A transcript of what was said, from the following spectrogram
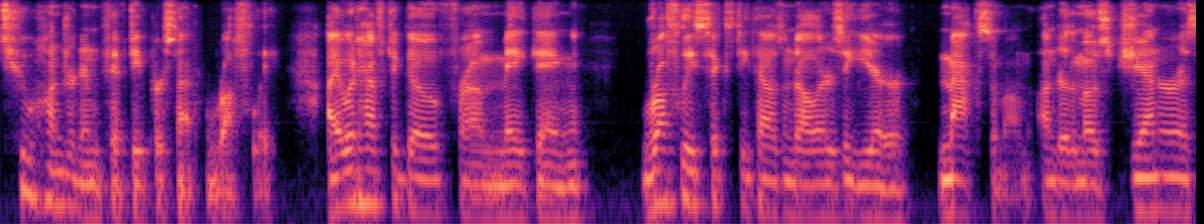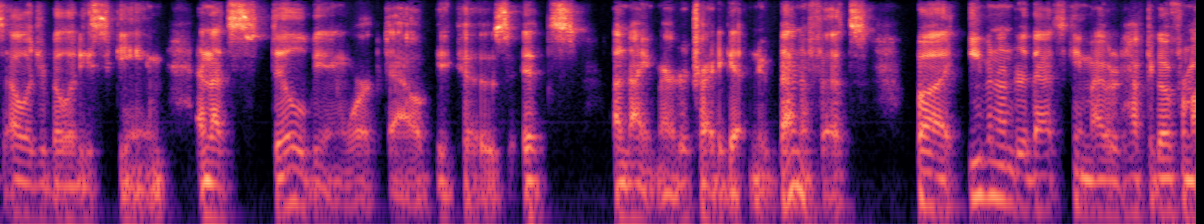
250% roughly. I would have to go from making roughly $60,000 a year maximum under the most generous eligibility scheme. And that's still being worked out because it's a nightmare to try to get new benefits. But even under that scheme, I would have to go from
